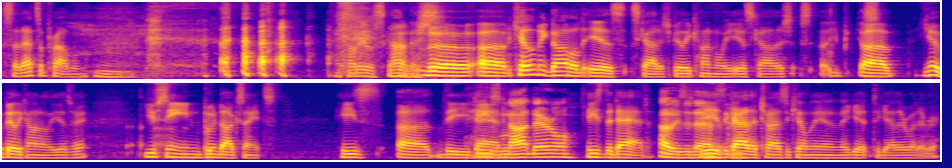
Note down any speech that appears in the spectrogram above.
so that's a problem. I thought he was Scottish. The uh, Kelly Macdonald is Scottish. Billy Connolly is Scottish. Uh, you know who Billy Connolly is, right? You've seen Boondock Saints. He's uh, the dad. He's not Daryl. He's the dad. Oh, he's a dad. He's the guy that tries to kill me, and they get together, whatever.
